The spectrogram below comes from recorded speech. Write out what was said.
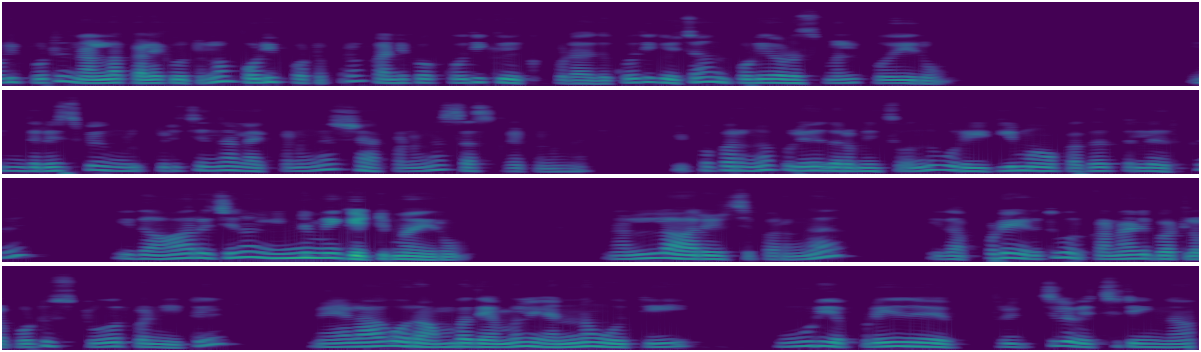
பொடி போட்டு நல்லா கலக்கி விட்டுலாம் பொடி போட்டப்புறம் கண்டிப்பாக கொதிக்க வைக்கக்கூடாது. கொதிக்க வச்சா அந்த பொடியோட ஸ்மெல் போயிடும் இந்த ரெசிபி உங்களுக்கு பிடிச்சிருந்தால் லைக் பண்ணுங்கள் ஷேர் பண்ணுங்கள் சப்ஸ்கிரைப் பண்ணுங்கள் இப்போ பாருங்கள் புளியோதரை மிக்ஸ் வந்து ஒரு இட்லி மாவு பதத்தில் இருக்குது இது ஆறிச்சுன்னா இன்னுமே கெட்டிமாயிரும். நல்லா ஆறிடுச்சு பாருங்கள் இது அப்படியே எடுத்து ஒரு கண்ணாடி பாட்டில் போட்டு ஸ்டோர் பண்ணிவிட்டு மேலாக ஒரு ஐம்பது எம்எல் எண்ணெய் ஊற்றி மூடி அப்படியே ஃப்ரிட்ஜில் வச்சிட்டிங்கன்னா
